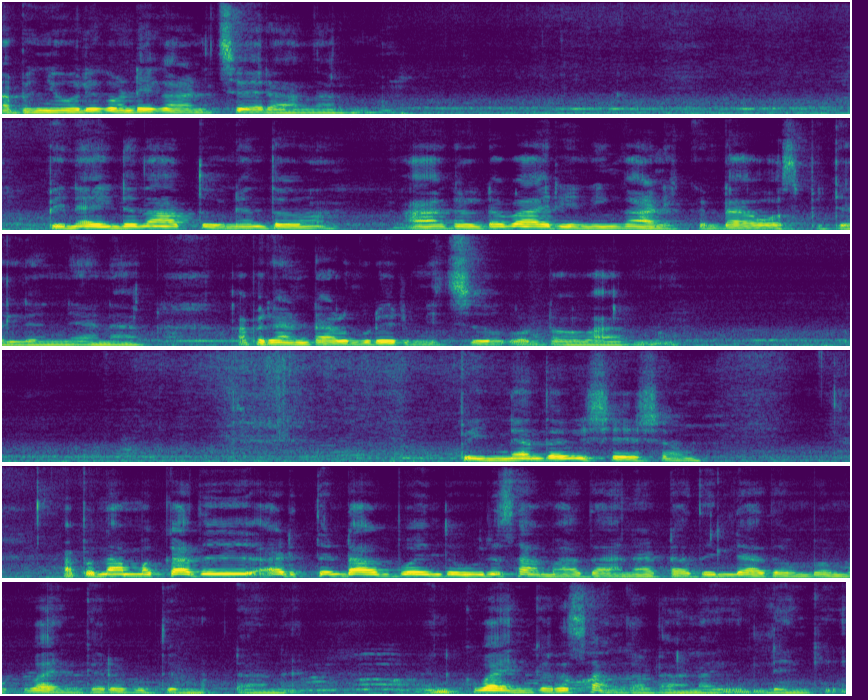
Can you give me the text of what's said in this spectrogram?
അപ്പം ജോലി കൊണ്ടുപോയി കാണിച്ചു തരാമെന്ന് പറഞ്ഞു. പിന്നെ അതിന്റെ നാത്തൂനെന്തോ ആകളുടെ ഭാര്യനെയും കാണിക്കേണ്ട ഹോസ്പിറ്റലിൽ തന്നെയാണ്. അപ്പോൾ രണ്ടാളും കൂടി ഒരുമിച്ച് കൊണ്ടുപോകാറുണ്ട് പിന്നെന്താ വിശേഷം? അപ്പം നമുക്കത് അടുത്തുണ്ടാകുമ്പോൾ എന്തോ ഒരു സമാധാനം കേട്ടോ അതില്ലാതാകുമ്പോൾ നമുക്ക് ഭയങ്കര ബുദ്ധിമുട്ടാണ്. എനിക്ക് ഭയങ്കര സങ്കടമാണ് ഇല്ലെങ്കിൽ.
